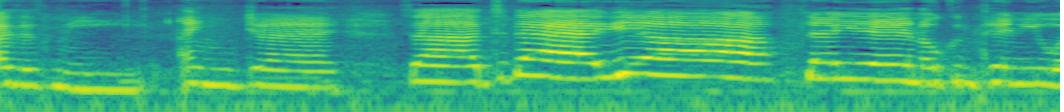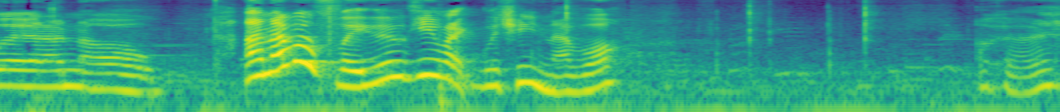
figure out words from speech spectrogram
guys, it's me, NJ. So today, yeah, playing or continue it, I know. I never played this game, like literally never. Okay.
